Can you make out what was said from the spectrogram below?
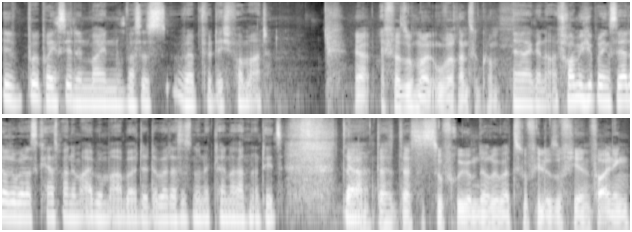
bringst ihn in mein Was ist Rap für dich Format. Ja, ich versuche mal an Uwe ranzukommen. Ja, genau. Ich freue mich übrigens sehr darüber, dass Kerstin an einem Album arbeitet, aber das ist nur eine kleine Randnotiz. Da, Ja, das, das ist zu früh, um darüber zu philosophieren. Vor allen Dingen,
